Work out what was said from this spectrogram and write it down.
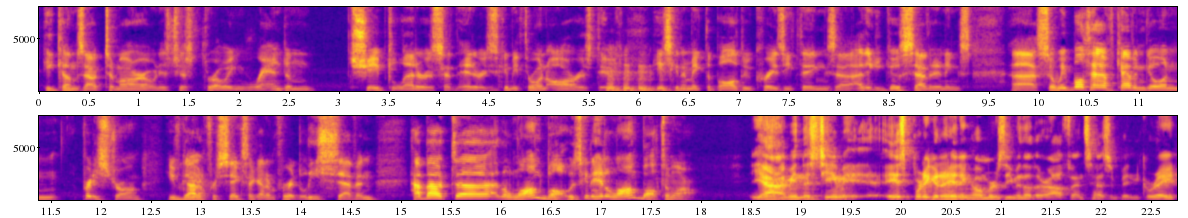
he comes out tomorrow and is just throwing random shaped letters at hitters. He's going to be throwing R's, dude. He's going to make the ball do crazy things. Uh, I think he goes seven innings. Uh, so we both have Kevin going pretty strong. You've got Yeah. him for six. I got him for at least seven. How about uh, the long ball? Who's going to hit a long ball tomorrow? Yeah, I mean, this team is pretty good at hitting homers, even though their offense hasn't been great.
